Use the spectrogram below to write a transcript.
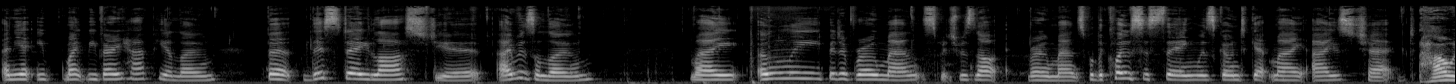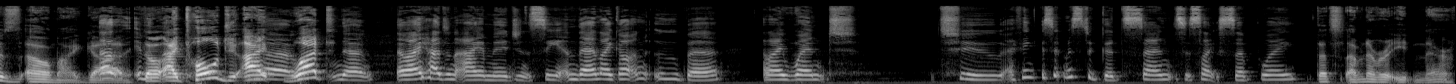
and yet you might be very happy alone, but this day last year, I was alone. My only bit of romance, which was not romance, well, the closest thing was going to get my eyes checked. How is oh my god? That- Though that- I told you I No, what? No, no, I had an eye emergency, and then I got an Uber, and I went to I think is it Mr. Goodcents? It's like Subway. That's I've never eaten there.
